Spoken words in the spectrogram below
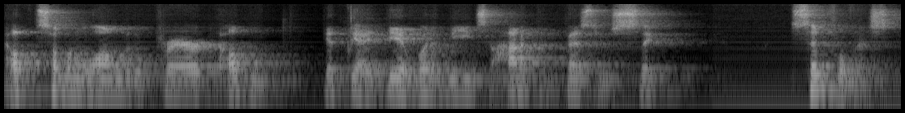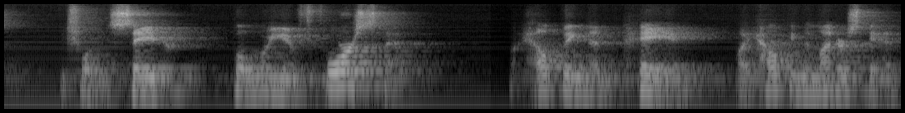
help someone along with a prayer, help them get the idea of what it means, how to confess their sick, sinfulness before the Savior. But we enforce that by helping them pay it, by helping them understand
